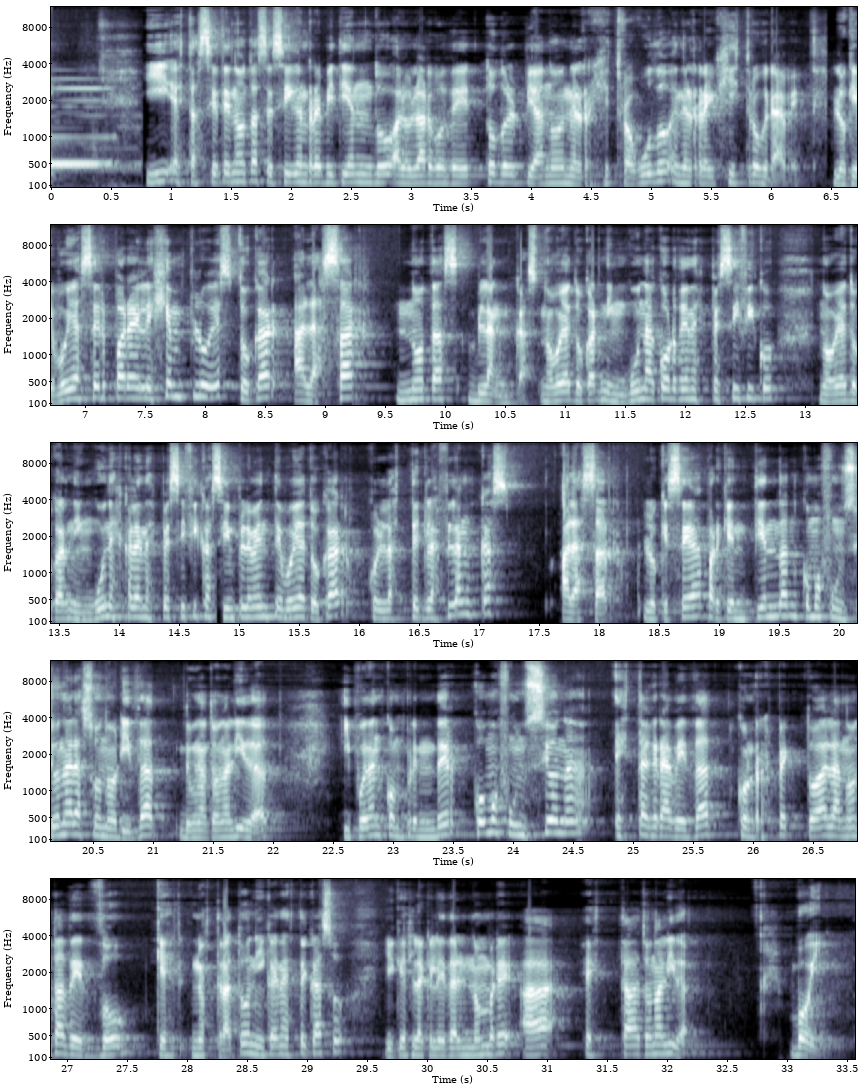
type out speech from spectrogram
Y estas siete notas se siguen repitiendo a lo largo de todo el piano en el registro agudo, en el registro grave. Lo que voy a hacer para el ejemplo es tocar al azar notas blancas. No voy a tocar ningún acorde en específico, no voy a tocar ninguna escala en específica, simplemente voy a tocar con las teclas blancas al azar, lo que sea, para que entiendan cómo funciona la sonoridad de una tonalidad y puedan comprender cómo funciona esta gravedad con respecto a la nota de Do, que es nuestra tónica en este caso, y que es la que le da el nombre a esta tonalidad. Voy.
